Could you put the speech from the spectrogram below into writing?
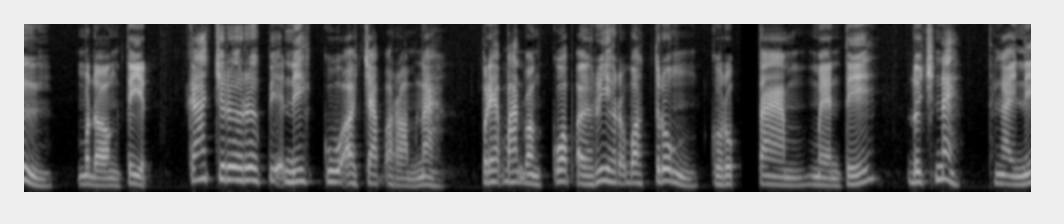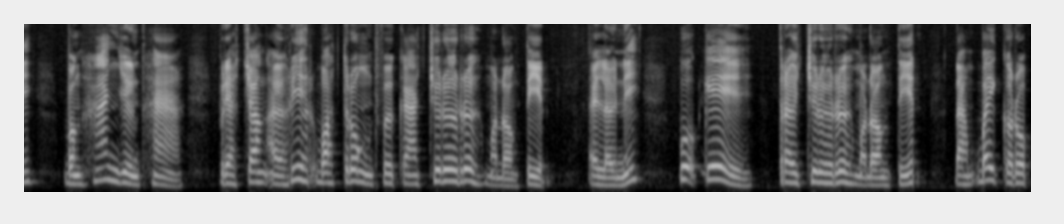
ឬម្ដងទៀត ការជ្រើសរើសពាក្យនេះគួរឲ្យចាប់អារម្មណ៍ណាស់ ព្រះបានបង្គាប់ឲ្យរាជរបស់ទ្រង់គោរពតាមមែនទេ ដូច្នេះថ្ងៃនេះបង្ហាញយើងថា ព្រះចង់ឲ្យរាជរបស់ទ្រង់ធ្វើការជ្រើសរើសម្ដងទៀតឥឡូវនេះពួកគេត្រូវជ្រើសរើសម្ដងទៀតដើម្បីគោរព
